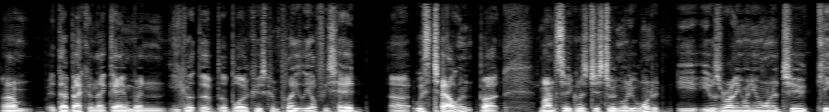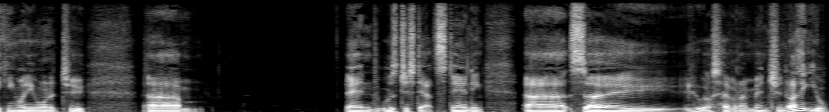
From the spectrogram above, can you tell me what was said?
Um, that back in that game when you got the, the bloke who's completely off his head uh, with talent, but Munster was just doing what he wanted. He, he was running when he wanted to, kicking when he wanted to. Um, and was just outstanding. Uh, so, who else haven't I mentioned? I think you're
